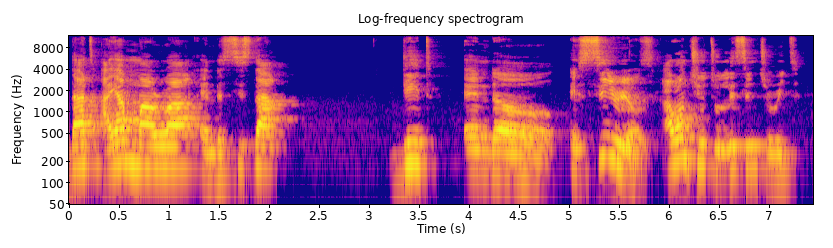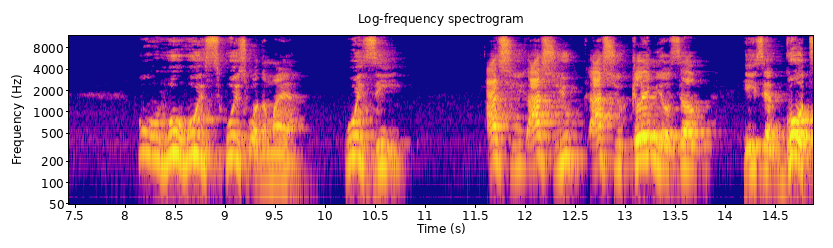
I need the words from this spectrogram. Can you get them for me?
that I am Mara and the sister did, and uh, it's serious. I want you to listen to it. Who who who is who is Wode Maya? Who is he? As you as you as you claim yourself, he's a goat,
